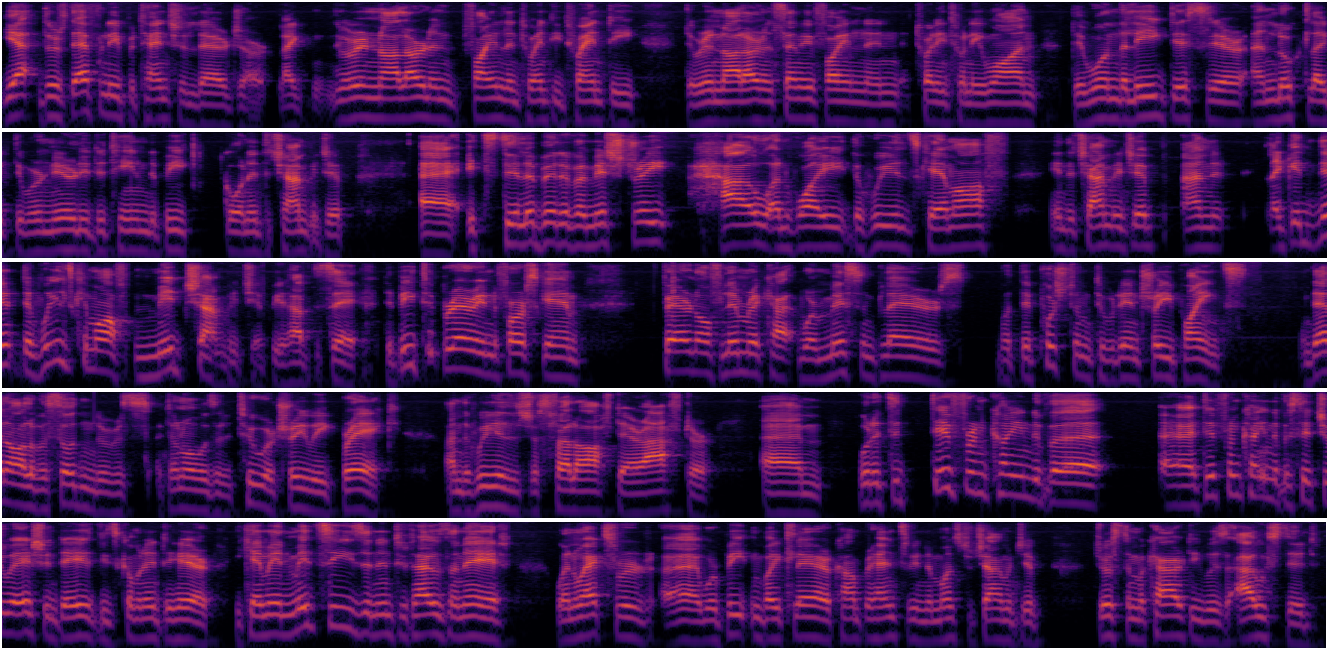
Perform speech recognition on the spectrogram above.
Yeah, there's definitely potential there, Jar. Like they were in All Ireland final in 2020, they were in All Ireland semi final in 2021. They won the league this year and looked like they were nearly the team to beat going into championship. Uh, it's still a bit of a mystery how and why the wheels came off in the championship, and like it, the wheels came off mid championship. You'd have to say they beat Tipperary in the first game. Fair enough, Limerick were missing players, but they pushed them to within three points and then all of a sudden there was I don't know was it a two or three week break and the wheels just fell off thereafter. Um, but it's a different kind of a, a different kind of a situation Davy's coming into here. He came in mid season in 2008 when Wexford uh, were beaten by Clare comprehensively in the Munster Championship. Justin McCarthy was ousted.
